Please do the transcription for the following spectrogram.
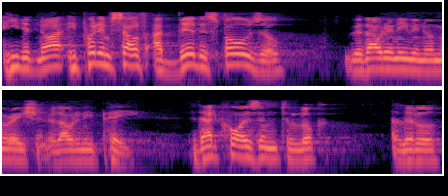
he did not, he put himself at their disposal without any remuneration, without any pay. That cause him to look a little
